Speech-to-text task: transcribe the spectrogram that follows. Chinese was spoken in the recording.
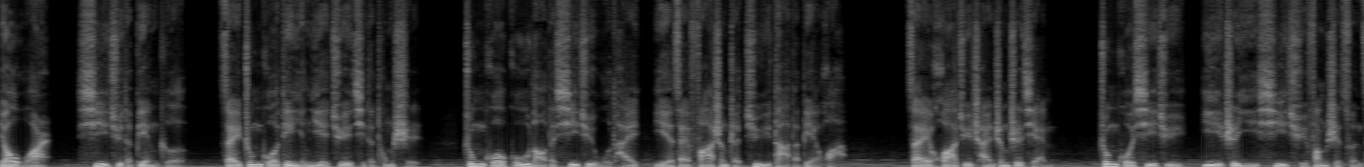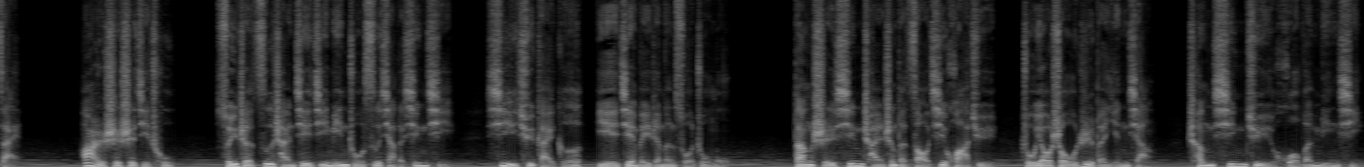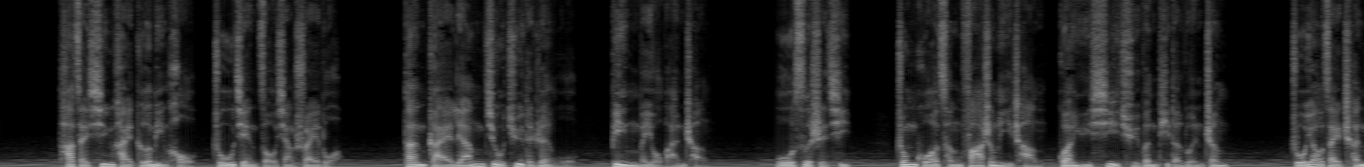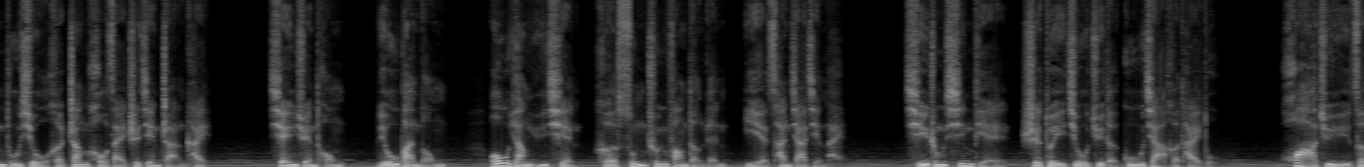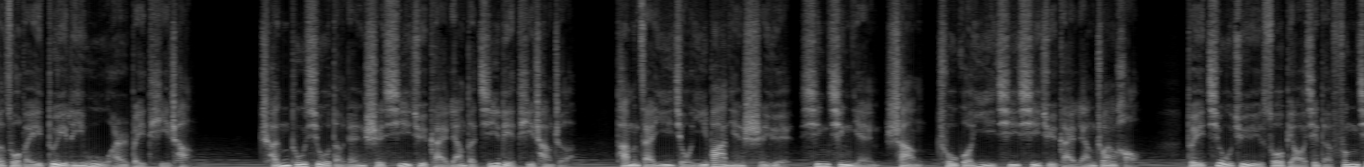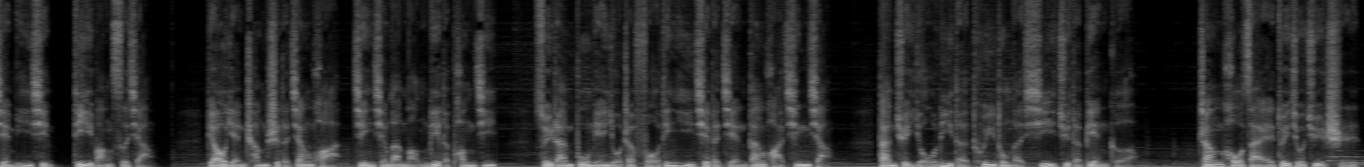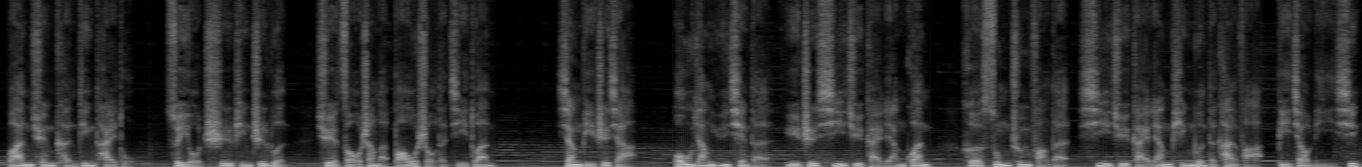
幺五二戏剧的变革，在中国电影业崛起的同时，中国古老的戏剧舞台也在发生着巨大的变化。在话剧产生之前，中国戏剧一直以戏曲方式存在。二十世纪初，随着资产阶级民主思想的兴起，戏曲改革也渐为人们所注目。当时新产生的早期话剧主要受日本影响，称新剧或文明戏。它在辛亥革命后逐渐走向衰落，但改良旧剧的任务并没有完成。五四时期，中国曾发生了一场关于戏曲问题的论争，主要在陈独秀和张厚载之间展开。钱玄同、刘半农、欧阳予倩和宋春舫等人也参加进来。其中新点是对旧剧的估价和态度，话剧则作为对立物而被提倡。陈独秀等人是戏剧改良的激烈提倡者，他们在一九一八年十月《新青年》上出过一期戏剧改良专号，对旧剧所表现的封建迷信、帝王思想、表演城市的僵化进行了猛烈的抨击。虽然不免有着否定一切的简单化倾向，但却有力地推动了戏剧的变革。张厚在对旧剧持完全肯定态度，虽有持平之论，却走上了保守的极端。相比之下，欧阳予倩的《与之戏剧改良观》和宋春舫的《戏剧改良评论》的看法比较理性。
